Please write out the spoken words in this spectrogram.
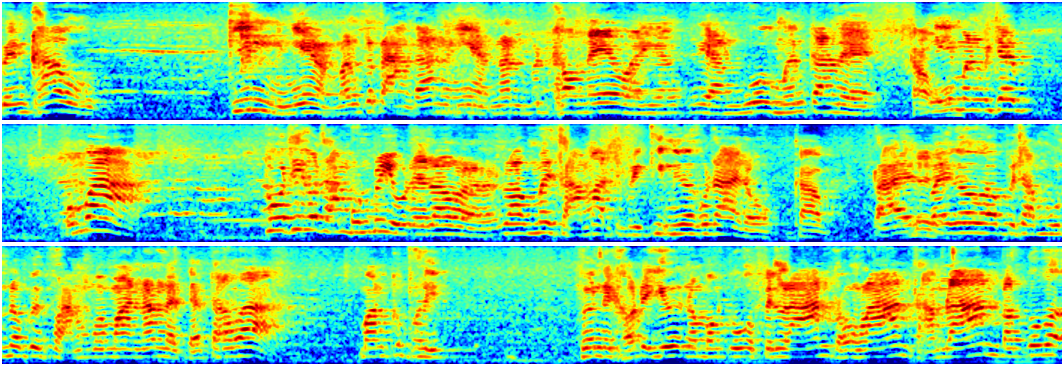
เป็นข้าว กินอย่างเงี้ยมันก็ต่างกันอย่างเงี้ยนั่นเป็นข้าวแนวอะไรอย่างอย่างวัวเหมือนกันเลยครับ อันี้มันไม่ใช่ผมว่า ตัวที่เขาทำผลประโยชน์ให้เราอะเราไม่สามารถจะไปกินเนื้อเขาได้หรอก ครับ ตายไปก็เอาไปทำบุญเอาไปฝังประมาณนั้นแหละ แต่ถ้าว่ามันก็ผลิตเพื่อนในเขาได้เยอะนะบางตัวก็เป็นล้านสองล้านสามล้าน บางตัวก็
